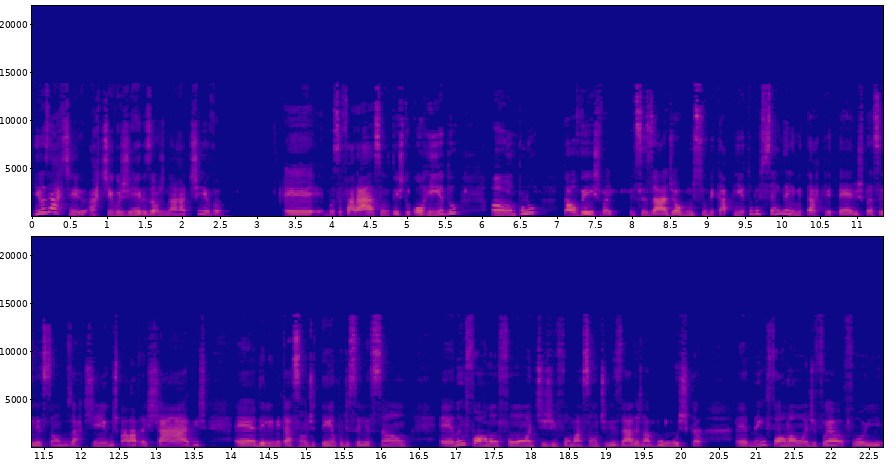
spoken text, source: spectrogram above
E os artigos de revisão de narrativa, é, você fará assim, um texto corrido, amplo, talvez vai precisar de alguns subcapítulos, sem delimitar critérios para a seleção dos artigos, palavras-chave, é, delimitação de tempo de seleção, é, não informam fontes de informação utilizadas na busca, é, nem informa onde foi,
